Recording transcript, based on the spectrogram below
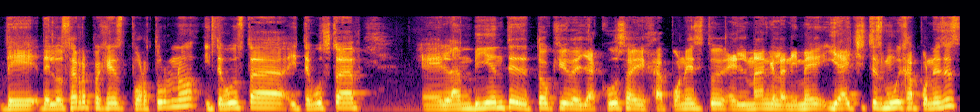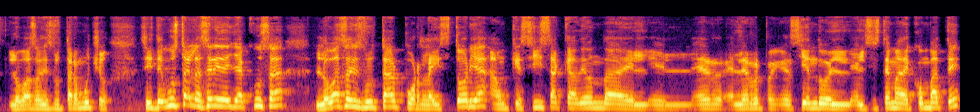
de, de los RPGs por turno y te gusta y te gusta el ambiente de Tokio, de Yakuza y japonés, el manga, el anime, y hay chistes muy japoneses, lo vas a disfrutar mucho. Si te gusta la serie de Yakuza, lo vas a disfrutar por la historia, aunque sí saca de onda el, el, R- el RPG siendo el, el sistema de combate.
